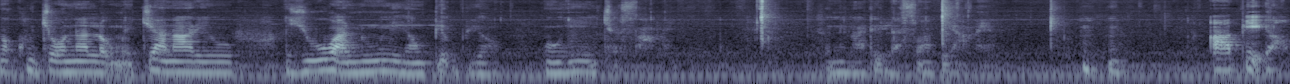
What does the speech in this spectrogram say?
ငခုကြောနဲ့လုံးမယ်ကြံနာတွေကို အယိုးကနူးနေအောင်ပြုတ်ပြီးတော့မုံကြီးချက်စားမယ်။စနေကတည်းကလက်စွမ်းပြမယ်။အားပြည့်အောင်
